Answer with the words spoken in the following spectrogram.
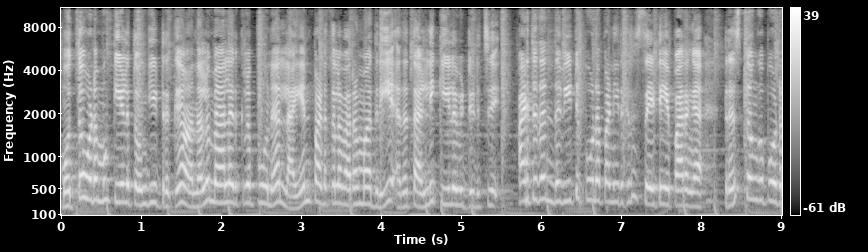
மொத்த உடம்பும் கீழே தொங்கிட்டு இருக்கு. ஆனாலும் மேல இருக்கிற பூனை லயன் படத்துல வர மாதிரி அதை தள்ளி கீழே விட்டுடுச்சு. அடுத்தது இந்த வீட்டு பூனை பண்ணிருக்கிற சேட்டையை பாருங்க. ட்ரெஸ் தொங்க போடுற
